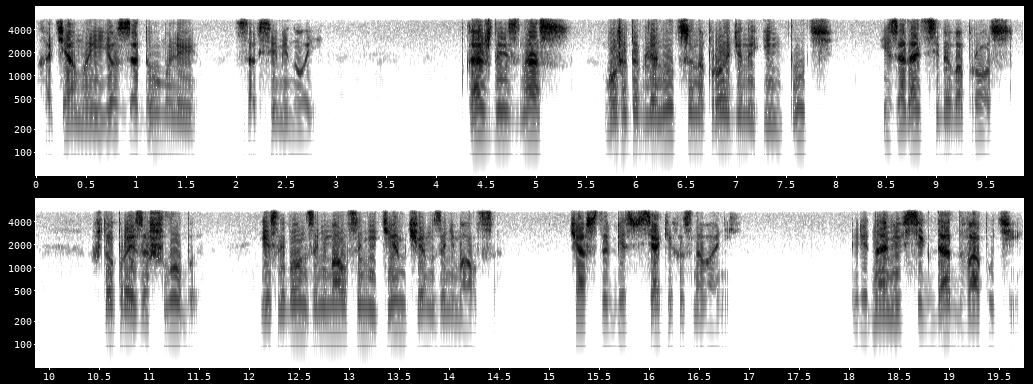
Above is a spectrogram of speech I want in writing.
хотя мы ее задумали совсем иной». Каждый из нас может оглянуться на пройденный им путь и задать себе вопрос, что произошло бы, если бы он занимался не тем, чем занимался, часто без всяких оснований. Перед нами всегда два пути.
